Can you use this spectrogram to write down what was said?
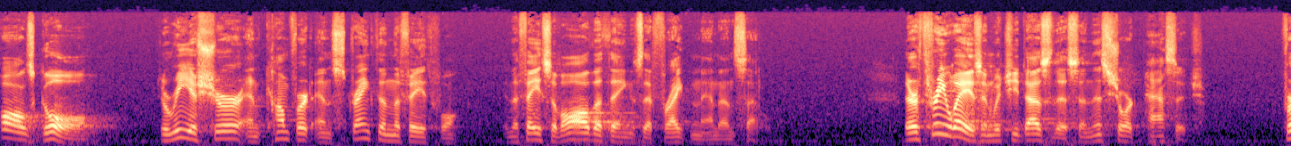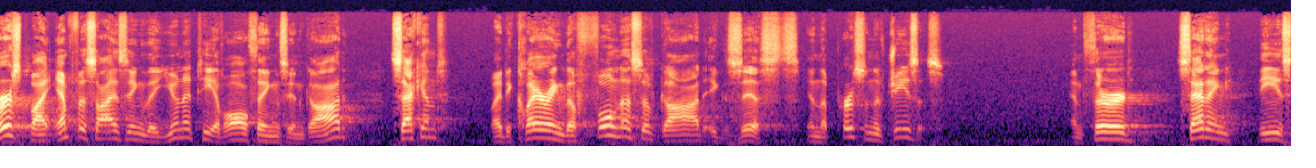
Paul's goal to reassure and comfort and strengthen the faithful in the face of all the things that frighten and unsettle. There are three ways in which he does this in this short passage. First, by emphasizing the unity of all things in God. Second, by declaring the fullness of God exists in the person of Jesus. And third, setting these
